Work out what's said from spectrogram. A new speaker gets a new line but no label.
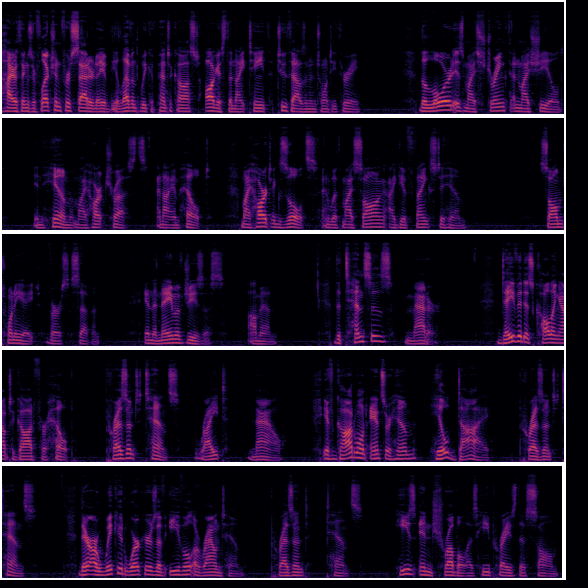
Higher Things Reflection for Saturday of the 11th week of Pentecost, August the 19th, 2023. The Lord is my strength and my shield. In him my heart trusts, and I am helped. My heart exults, and with my song I give thanks to him. Psalm 28, verse 7. In the name of Jesus, Amen. The tenses matter. David is calling out to God for help. Present tense, right now. If God won't answer him, he'll die. Present tense. There are wicked workers of evil around him. Present tense. He's in trouble as he prays this psalm.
